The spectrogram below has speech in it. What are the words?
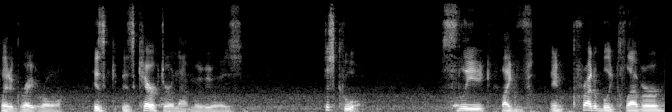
played a great role. His his character in that movie was just cool, sleek, like incredibly clever,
